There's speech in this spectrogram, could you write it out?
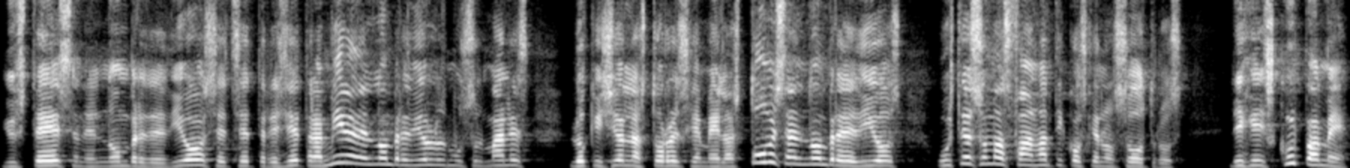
Y ustedes en el nombre de Dios, etcétera, etcétera. Miren en el nombre de Dios los musulmanes lo que hicieron las Torres Gemelas. Todo es en el nombre de Dios. Ustedes son más fanáticos que nosotros. Dije, discúlpame,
